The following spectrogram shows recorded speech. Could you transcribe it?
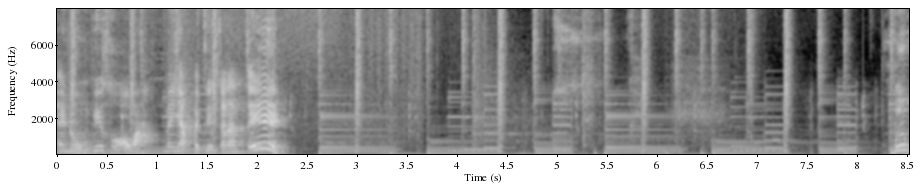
ไอ้หนุ่มพี่ขอว่ะ ไม่อยากไปถึงการันตีบึ๊บ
